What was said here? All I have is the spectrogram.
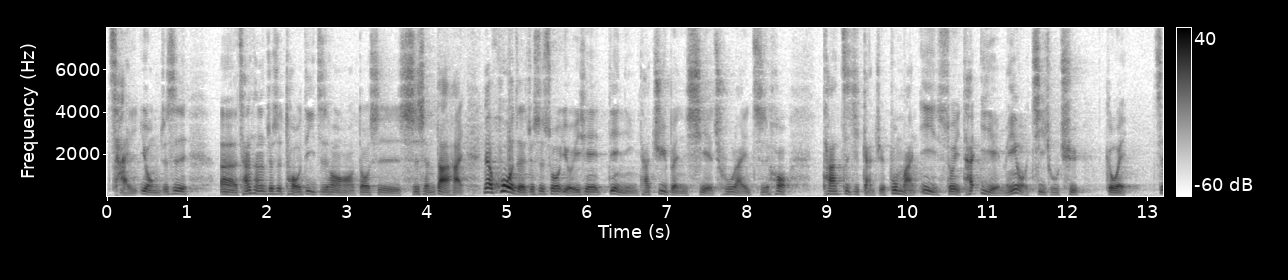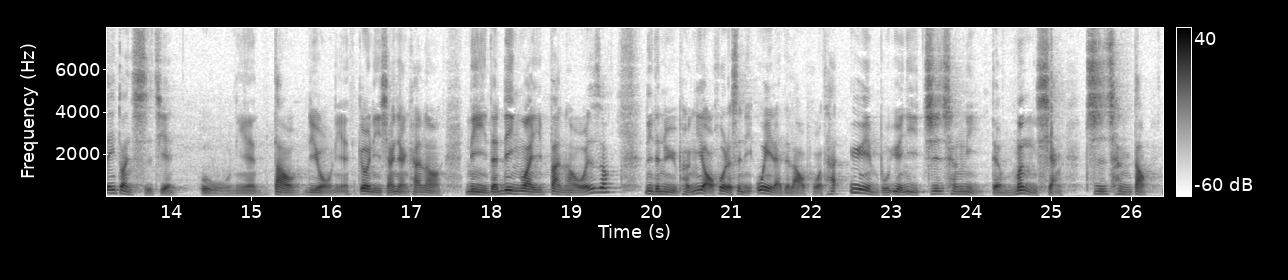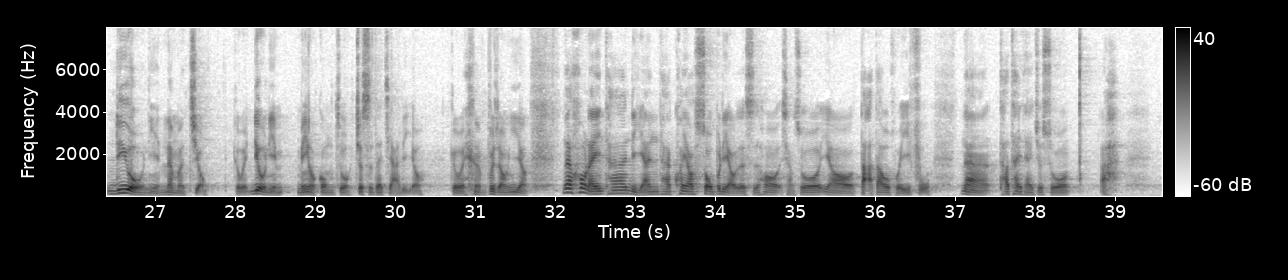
采用，就是呃常常就是投递之后哈都是石沉大海。那或者就是说有一些电影，他剧本写出来之后，他自己感觉不满意，所以他也没有寄出去。各位这一段时间五年到六年，各位你想想看哦，你的另外一半哈，我是说你的女朋友或者是你未来的老婆，她愿不愿意支撑你的梦想，支撑到六年那么久？各位，六年没有工作，就是在家里哦，各位很 不容易哦。那后来他李安他快要受不了的时候，想说要打道回府，那他太太就说啊。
